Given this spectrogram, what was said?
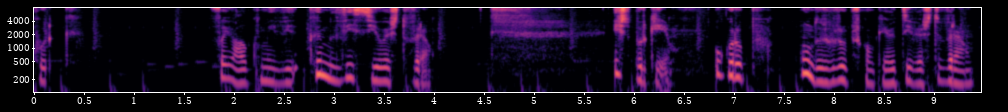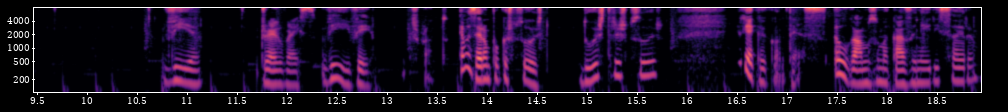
Porque foi algo que me, que me viciou este verão. Isto porque o grupo, um dos grupos com quem eu tive este verão, via Drag Race. Vi e vê, mas pronto. É, mas eram poucas pessoas, duas, três pessoas. E o que é que acontece? Alugámos uma casa na Ericeira.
